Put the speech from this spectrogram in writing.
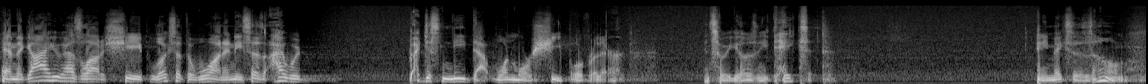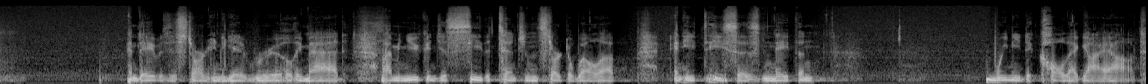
And the guy who has a lot of sheep looks at the one and he says, I would, I just need that one more sheep over there. And so he goes and he takes it. And he makes it his own. And David's just starting to get really mad. I mean, you can just see the tension start to well up. And he, he says, Nathan, we need to call that guy out.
